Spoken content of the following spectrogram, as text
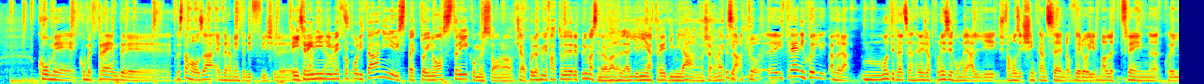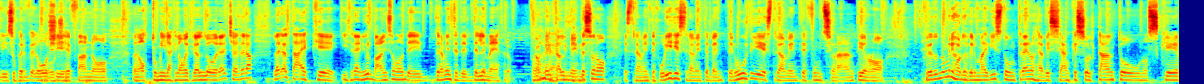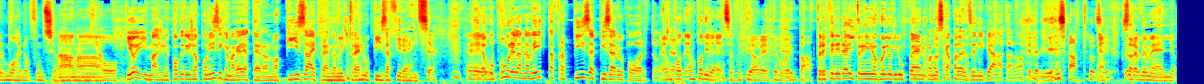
come, come prendere questa cosa è veramente difficile. E i trenini metropolitani rispetto ai nostri come sono? Cioè, quello che mi hai fatto vedere prima sembrava la linea 3 di Milano, cioè non è che... Esatto, eh, i treni quelli allora, molti differenza tra i treni giapponesi come agli famosi Shinkansen, ovvero i bullet train, quelli super veloci Veloci. che fanno eh, 8000 km all'ora, eccetera. La realtà è che i treni urbani sono dei, veramente de- delle metro. Fondamentalmente sono estremamente puliti, estremamente ben tenuti, estremamente funzionanti. Io non ho Credo, non mi ricordo di aver mai visto un treno che avesse anche soltanto uno schermo che non funzionava. Mamma mia. o- Io immagino i poveri giapponesi che magari atterrano a Pisa e prendono il treno Pisa-Firenze. Un Oppure la navetta fra Pisa e Pisa Aeroporto. È, un Cioè, po', è un po' diverso effettivamente come impatto. Preferirei il trenino quello di Lupin quando scappa da Zenigata, no? Che devi... Esatto, sì. Eh, sarebbe meglio.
